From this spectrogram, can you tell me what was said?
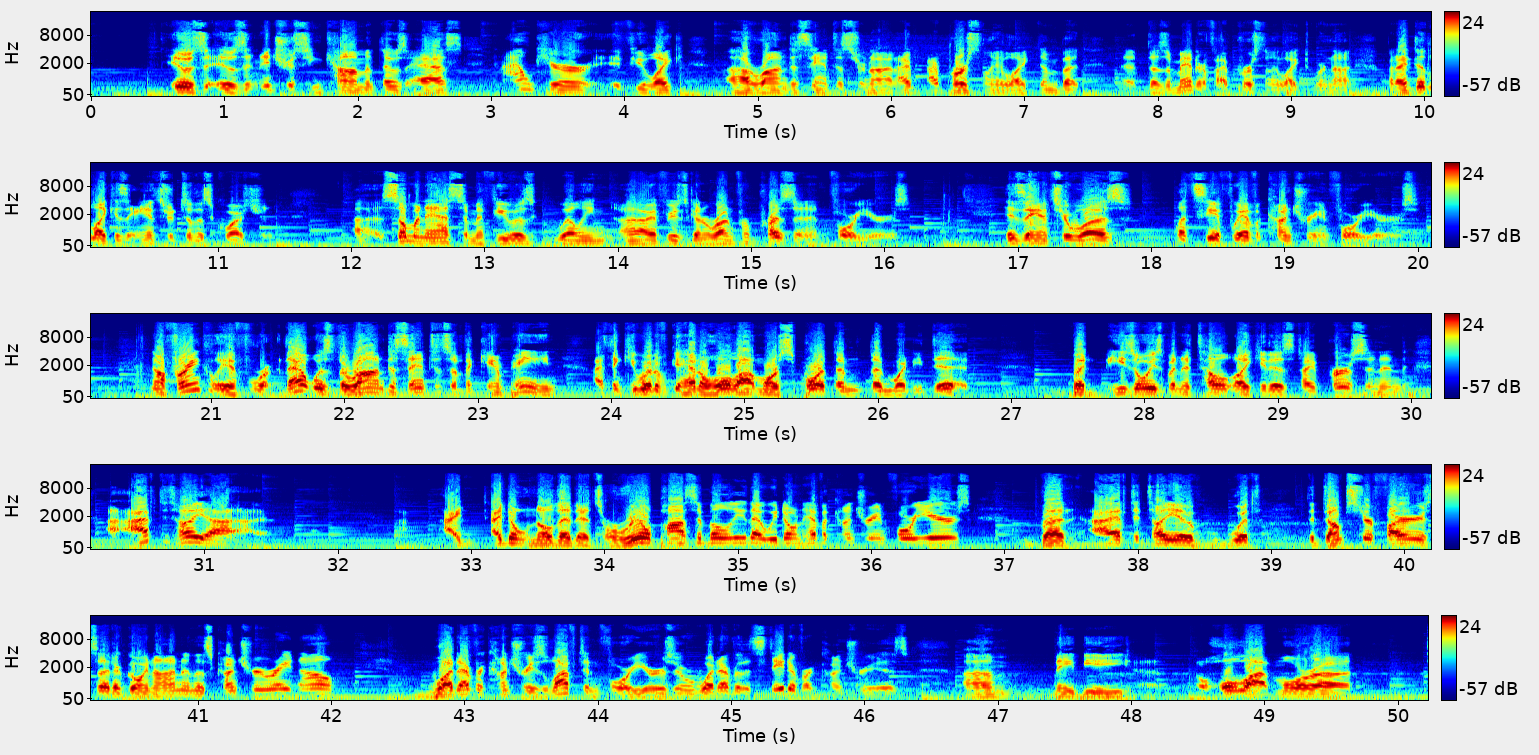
it was it was an interesting comment that was asked and i don't care if you like uh, ron desantis or not I, I, personally liked him but it doesn't matter if i personally liked him or not but i did like his answer to this question. Uh, someone asked him if he was willing uh, if he was going to run for president in four years. His answer was let's see if we have a country in four years Now, frankly, if that was the Ron DeSantis of the campaign, I think he would have had a whole lot more support than, than what he did. But he's always been a tell it like it is type person. And I have to tell you, I, I, I don't know that it's a real possibility that we don't have a country in four years. But I have to tell you, with the dumpster fires that are going on in this country right now, whatever country is left in four years or whatever the state of our country is, um, may be a whole lot more. Uh,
